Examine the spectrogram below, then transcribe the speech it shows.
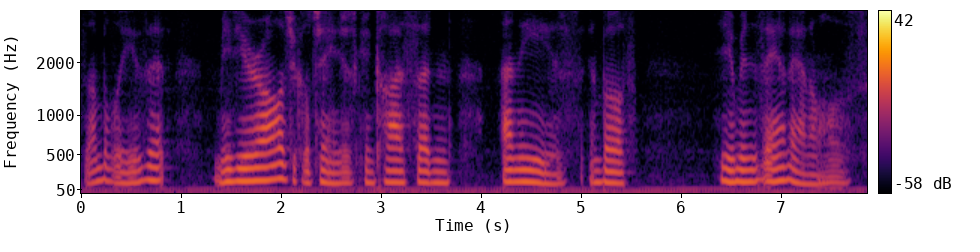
Some believe that meteorological changes can cause sudden unease in both humans and animals.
